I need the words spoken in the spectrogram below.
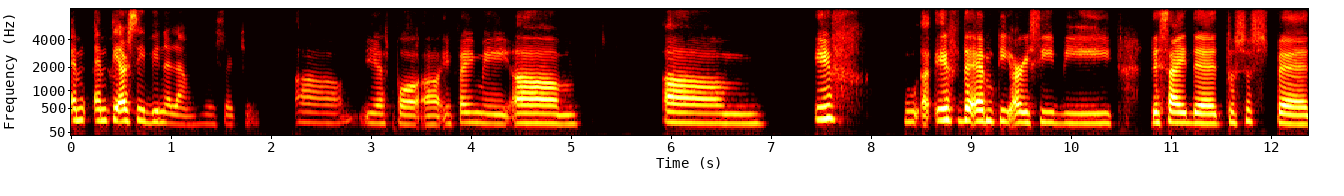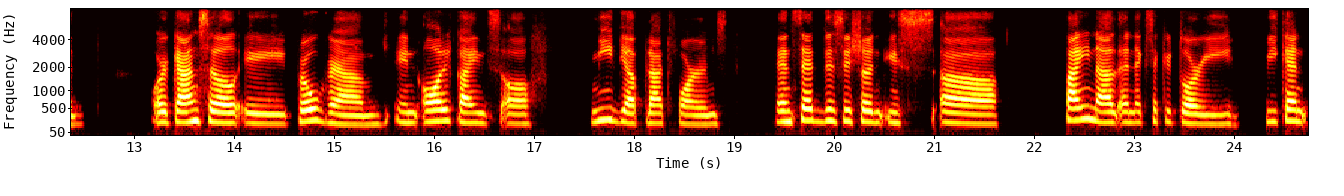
M- MTRCB na lang, Mr. Chair. Um, yes po, uh, if I may, um, um, if, w- uh, if the MTRCB decided to suspend or cancel a program in all kinds of media platforms, and said decision is, uh, final and executory, we can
